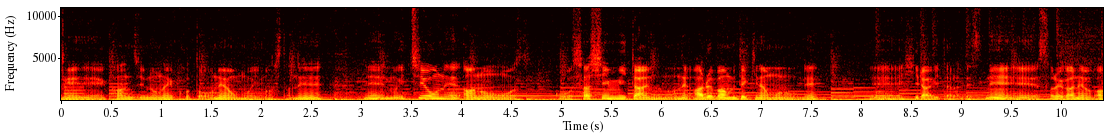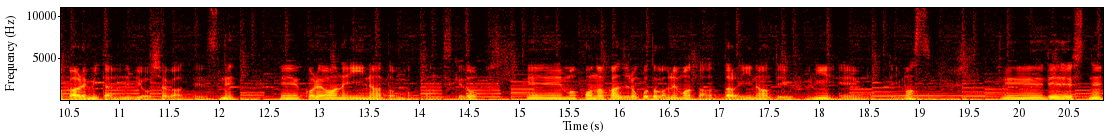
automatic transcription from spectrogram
うな、ね、感じのねことをね思いましたね。えー、一応ね、あのー、こう写真みたいなのをねアルバム的なものをねえー、開いたらですね、えー、それがね分かるみたいな、ね、描写があってですね、えー、これはねいいなと思ったんですけど、えまあ、こんな感じのことがねまたあったらいいなというふうに、え思っています、えでですね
